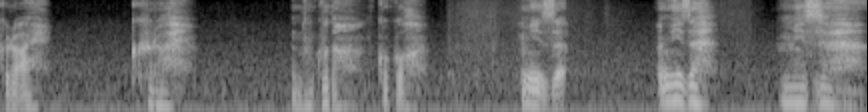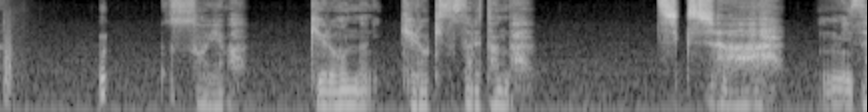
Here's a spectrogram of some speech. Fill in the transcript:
暗い。暗い。どこだ？ここ。水。水。水。そういえばゲロ女にゲロキスされたんだ。ちくしゃー。水。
